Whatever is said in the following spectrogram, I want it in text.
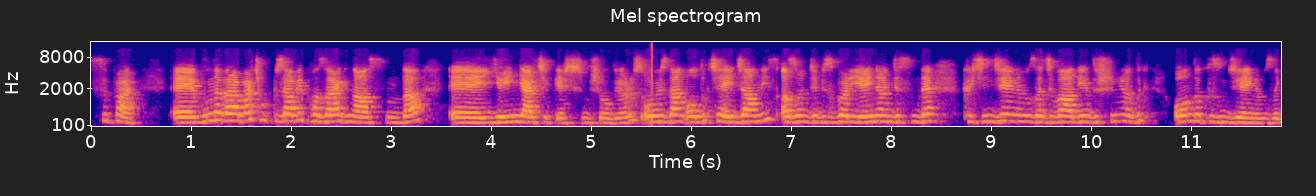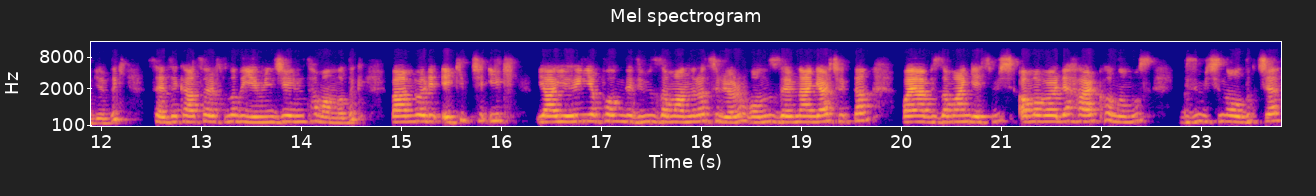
Süper. Ee, bununla beraber çok güzel bir pazar günü aslında e, yayın gerçekleştirmiş oluyoruz. O yüzden oldukça heyecanlıyız. Az önce biz böyle yayın öncesinde kaçıncı yayınımız acaba diye düşünüyorduk. 19. yayınımıza girdik. STK tarafında da 20. yayını tamamladık. Ben böyle ekipçe ilk ya yayın yapalım dediğimiz zamanları hatırlıyorum. Onun üzerinden gerçekten bayağı bir zaman geçmiş ama böyle her konumuz bizim için oldukça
